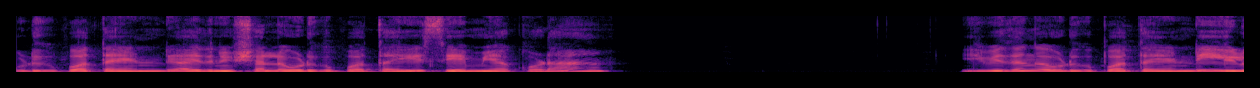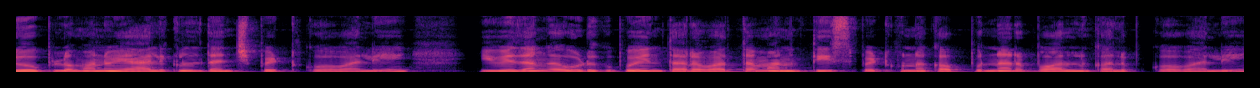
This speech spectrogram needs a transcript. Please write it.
ఉడికిపోతాయండి. ఐదు నిమిషాల్లో ఉడికిపోతాయి. సేమియా కూడా ఈ విధంగా ఉడికిపోతాయండి. ఈ లోపల మనం యాలకులు దంచి పెట్టుకోవాలి. ఈ విధంగా ఉడికిపోయిన తర్వాత మనం తీసి పెట్టుకున్న కప్పున్నర పాలను కలుపుకోవాలి.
